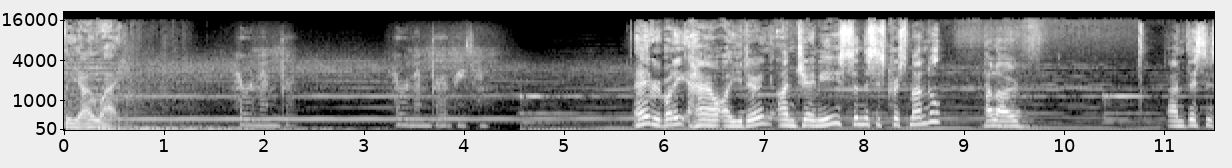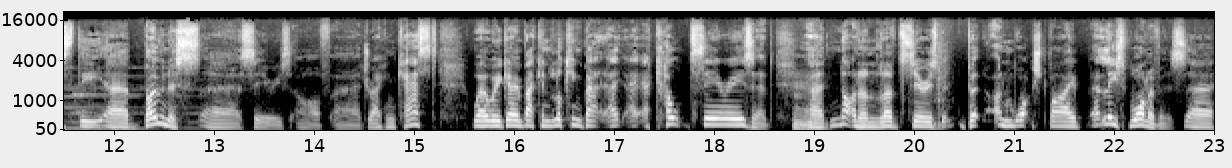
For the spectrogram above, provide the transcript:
The OA. Hey everybody, how are you doing? I'm Jamie East and this is Chris Mandle. Hello. And this is the uh, bonus uh, series of uh, Dragoncast, where we're going back and looking back at a, a cult series, and uh, not an unloved series, but but unwatched by at least one of us. Uh,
